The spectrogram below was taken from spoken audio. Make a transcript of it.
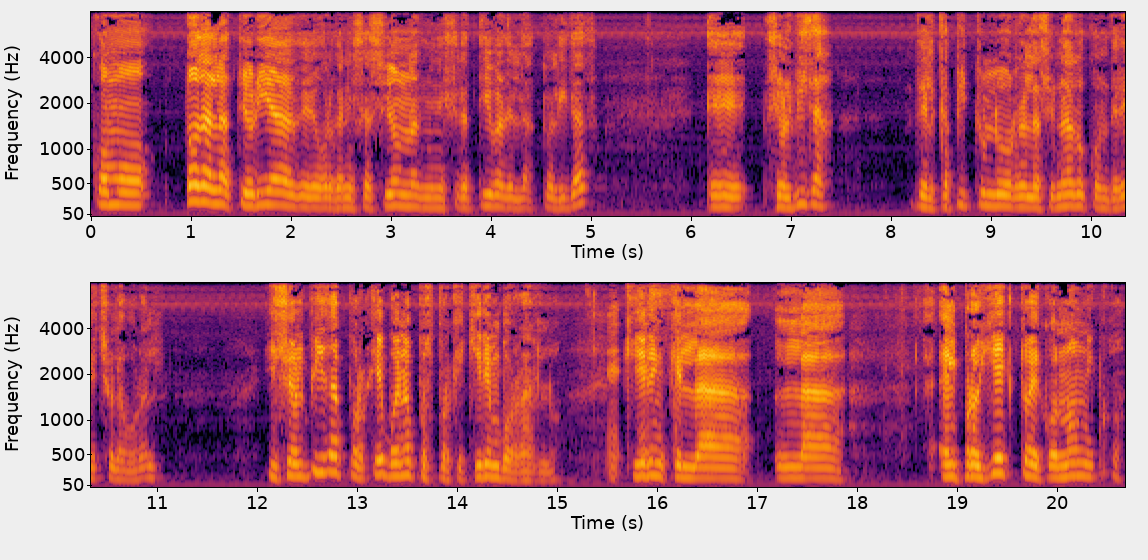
como toda la teoría de organización administrativa de la actualidad eh, se olvida del capítulo relacionado con derecho laboral. Y se olvida por qué, bueno, pues porque quieren borrarlo. Eh, quieren que la, la, el proyecto económico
